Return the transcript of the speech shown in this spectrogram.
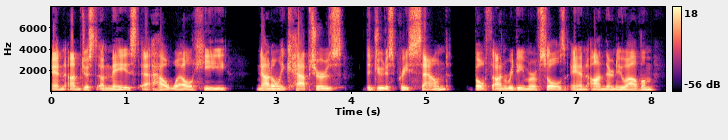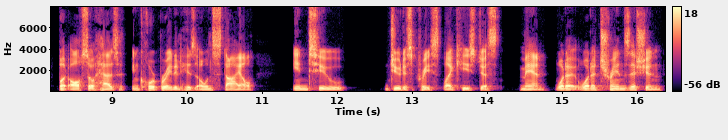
And I'm just amazed at how well he not only captures the Judas Priest sound, both on Redeemer of Souls and on their new album, but also has incorporated his own style into Judas Priest. Like he's just man, what a what a transition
